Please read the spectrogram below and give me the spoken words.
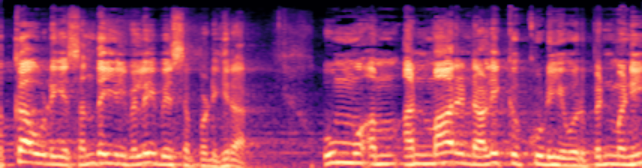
மக்காவுடைய சந்தையில் விலை பேசப்படுகிறார். உம் அம் அன்மார் என்று அழைக்கக்கூடிய ஒரு பெண்மணி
